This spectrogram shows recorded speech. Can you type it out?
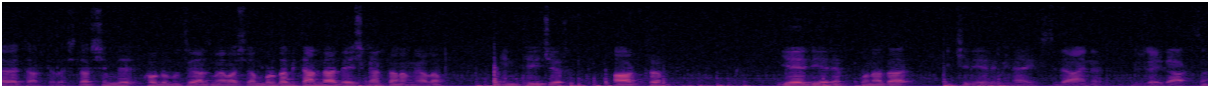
Evet arkadaşlar. Şimdi kodumuzu yazmaya başlayalım. Burada bir tane daha değişken tanımlayalım. Integer artı y diyelim. Buna da 2 diyelim yine. Eksi de aynı düzeyde artsın.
